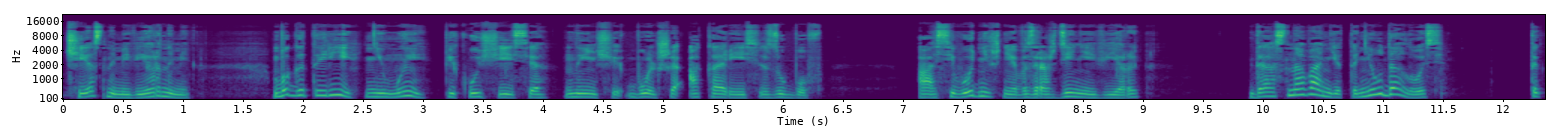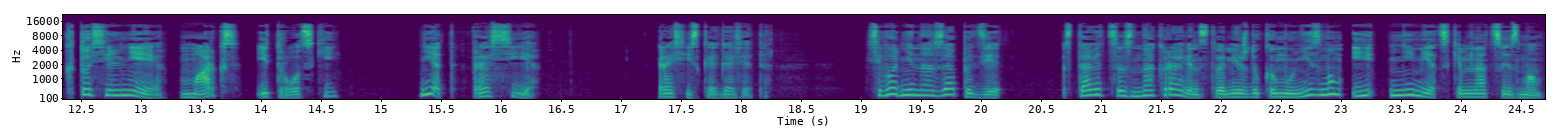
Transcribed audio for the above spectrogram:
честными, верными. Богатыри не мы, пекущиеся нынче больше о кариесе зубов. А сегодняшнее возрождение веры до основания-то не удалось. Так кто сильнее, Маркс и Троцкий? Нет, Россия. Российская газета. Сегодня на западе ставится знак равенства между коммунизмом и немецким нацизмом.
